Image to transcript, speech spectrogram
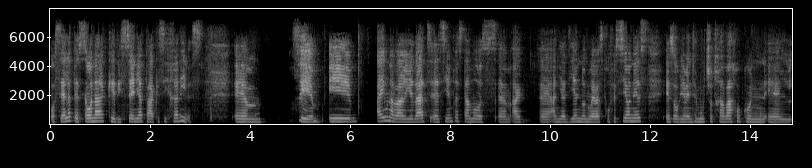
o sea, la persona que diseña parques y jardines. Em, sí, y hay una variedad, eh, siempre estamos em, eh, añadiendo nuevas profesiones. Es obviamente mucho trabajo con el,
